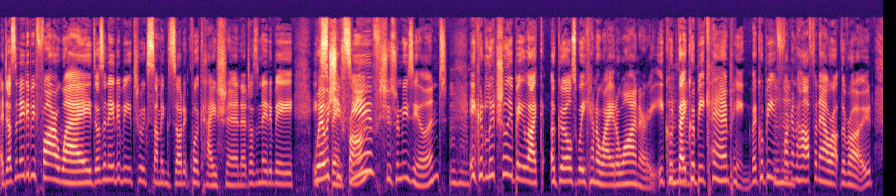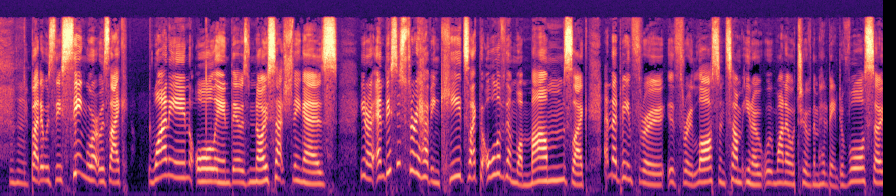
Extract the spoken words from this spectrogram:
It doesn't need to be far away. It doesn't need to be to some exotic location. It doesn't need to be expensive. Where was she from? She was from New Zealand. It could literally be like a girls' weekend away at a winery. It could they mm-hmm. could be camping. They could be mm-hmm. fucking half an hour up the road. Mm-hmm. But it was this thing where it was like one in, all in. There was no such thing as you know, and this is through having kids. Like all of them were mums, like, and they'd been through through loss, and some, you know, one or two of them had been divorced. So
